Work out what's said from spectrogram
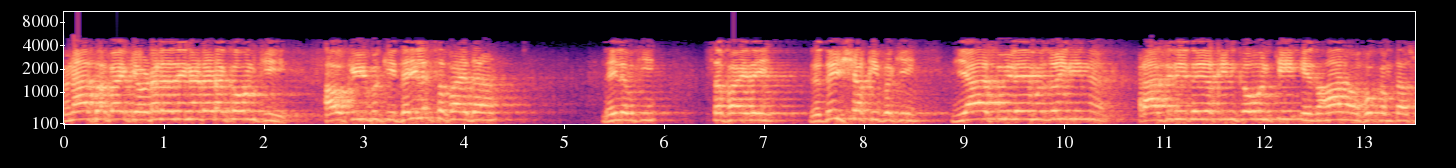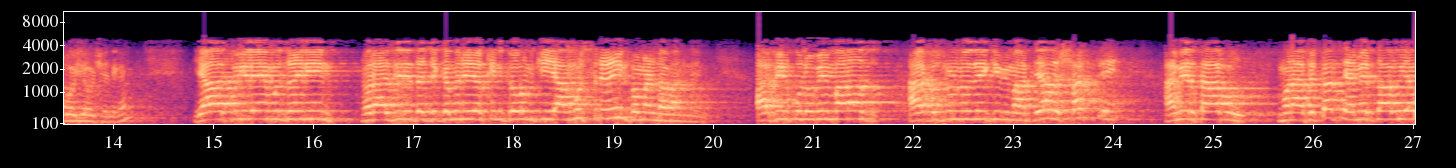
مناسبه کې اورل دینه ډډه کوم کی او کی به کی دلیل څه فائدہ دی له کې صفای دی د دې شقی پکې یا تو له مزینین راځي دې ته یقین کوون کې اذهان او حکم تاسو یو شي نه یا تو له مزینین راځي دې ته چې کوم یقین کوون کې یا مسرعين په منډه باندې افی قلوب مرض هغه پسونو دې کې بیمارتیا شک ته امیر تابو منافقت امیر تابو یا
